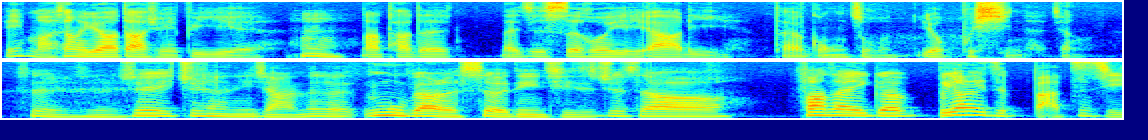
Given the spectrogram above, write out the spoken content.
诶，马上又要大学毕业，嗯，那他的来自社会压力，他要工作又不行了，这样是是，所以就像你讲那个目标的设定，其实就是要。放在一个不要一直把自己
